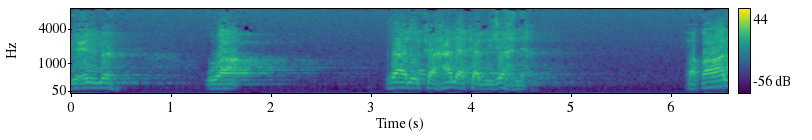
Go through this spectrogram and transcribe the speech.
بعلمه وذلك هلك بجهله. فقال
